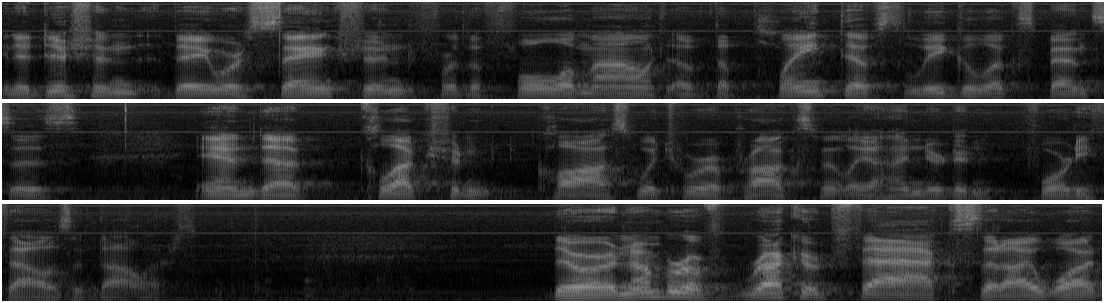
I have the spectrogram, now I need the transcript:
In addition, they were sanctioned for the full amount of the plaintiff's legal expenses and uh, collection costs, which were approximately $140,000. There are a number of record facts that I want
